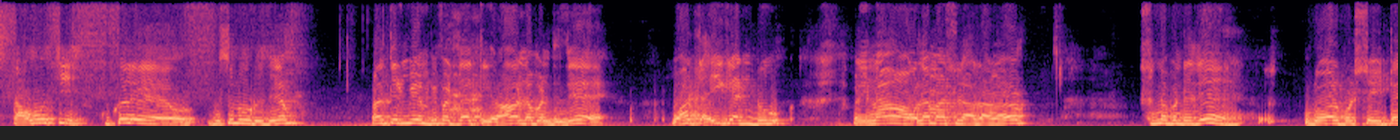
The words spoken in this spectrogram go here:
ஸ்டவ் வச்சு குக்கர் விசில் விடுது. திரும்பி எம்பி ஃபட் தான் எடுத்துக்கிறான். என்ன பண்ணுறது வாட் ஐ கேன் டூ அப்படின்னா ஒன்றா மேட்ச் ஆடுறாங்க என்ன பண்ணுறது டோல் போட்டு ஸ்ட்ரைட்டு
